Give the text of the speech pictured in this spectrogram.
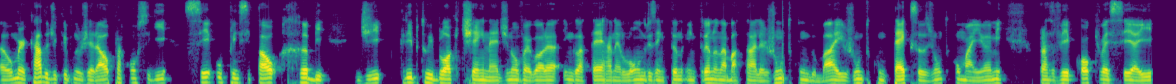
uh, o mercado de cripto no geral, para conseguir ser o principal hub de cripto e blockchain, né? De novo agora Inglaterra, né? Londres entrando, entrando na batalha junto com Dubai, junto com Texas, junto com Miami, para ver qual que vai ser aí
